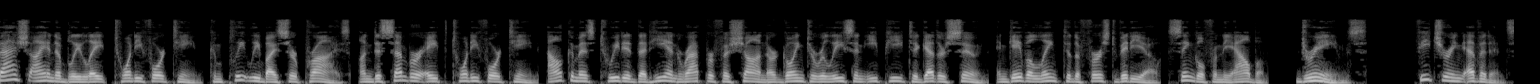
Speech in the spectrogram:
Fashionably late 2014 completely by surprise, on December 8, 2014, Alchemist tweeted that he and rapper Fashawn are going to release an EP together soon, and gave a link to the first video, single from the album, "'Dreams", featuring evidence.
